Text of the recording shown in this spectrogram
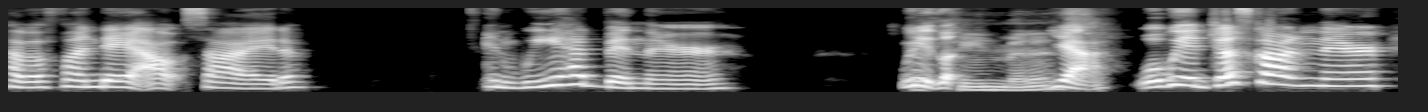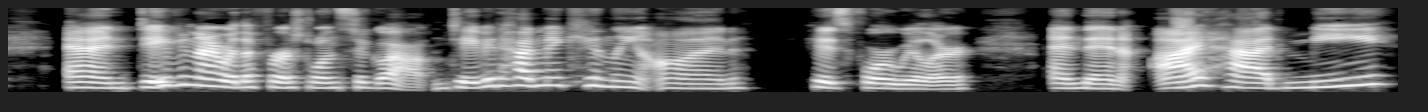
have a fun day outside and we had been there we had, like- 15 minutes? yeah well we had just gotten there and david and i were the first ones to go out david had mckinley on his four wheeler and then i had me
